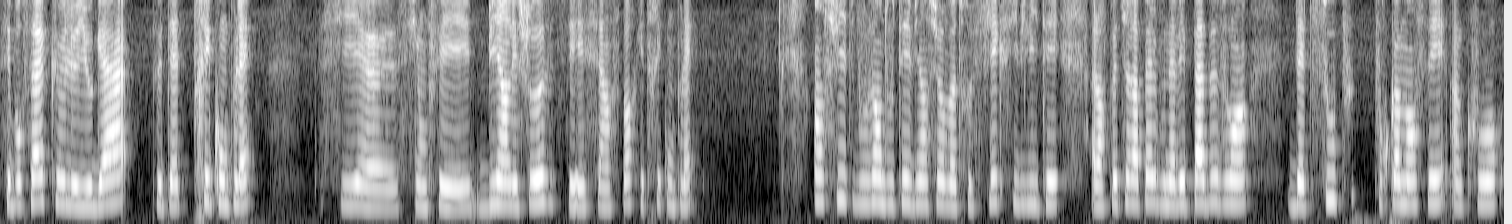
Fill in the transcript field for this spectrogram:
C'est pour ça que le yoga peut être très complet si, euh, si on fait bien les choses, c'est un sport qui est très complet. Ensuite, vous en doutez bien sûr votre flexibilité. Alors petit rappel, vous n'avez pas besoin d'être souple pour commencer un cours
